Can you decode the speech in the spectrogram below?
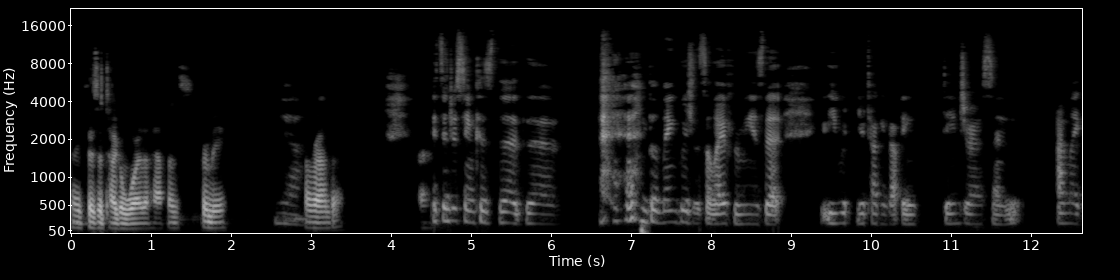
think there's a tug of war that happens for me yeah around it it's interesting because the the the language that's alive for me is that you you're talking about being dangerous and i'm like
